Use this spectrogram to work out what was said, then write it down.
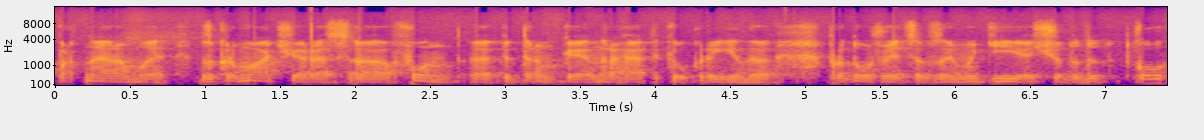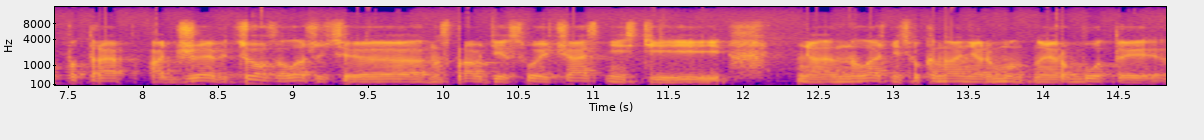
партнерами, зокрема через фонд е, підтримки енергетики України. Продовжується взаємодія щодо додаткових потреб, адже від цього залежить е, насправді своєчасність і е, належність виконання ремонтної роботи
